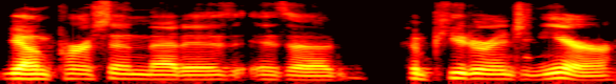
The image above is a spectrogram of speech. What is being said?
young person that is is a computer engineer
